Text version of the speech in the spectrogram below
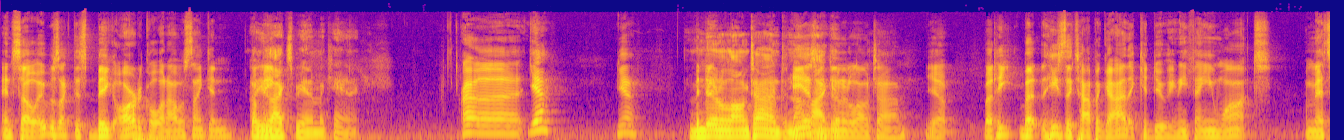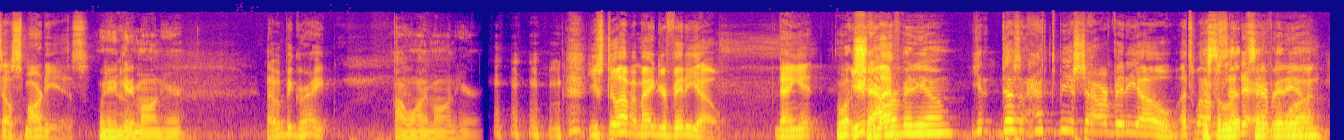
and so it was like this big article, and I was thinking, I But he mean, likes being a mechanic. uh, yeah, yeah, Been doing it a long time to not like. He has like been doing it. it a long time. Yep. But he but he's the type of guy that could do anything he wants. I mean, that's how smart he is. We need to get him on here. That would be great. I want him on here. you still haven't made your video. Dang it. What You've shower left- video? It doesn't have to be a shower video. That's what Just I've said to sync video? everyone.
